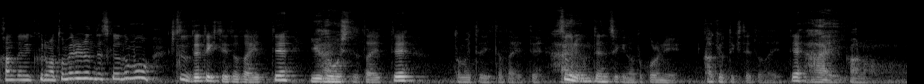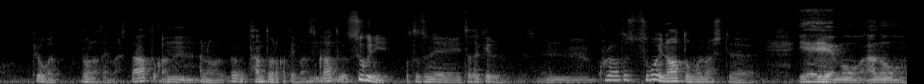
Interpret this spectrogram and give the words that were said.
簡単に車止めれるんですけれどもきちんと出てきていただいて誘導していただいて、止めていただいて、はい。すぐに運転席のところに駆け寄ってきていただいて、はい。あの今日はどうなさいました？とか、うん。あのどの担当の方いますか、うん。とかすぐにお尋ねいただけるんですね、うん。これ私すごいなと思いまして。いやいやもうあの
